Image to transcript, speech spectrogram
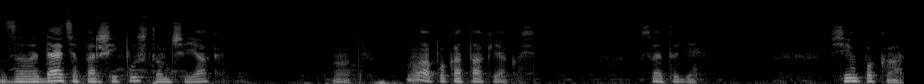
заведеться перший пустом чи як. От. Ну, а поки так якось. Все тоді. Всім пока.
